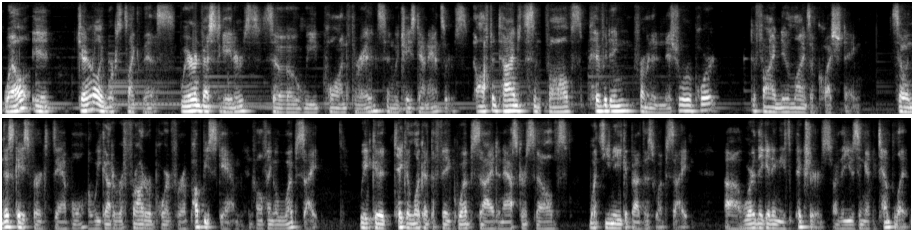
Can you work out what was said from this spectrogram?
Well, it generally works like this. We're investigators, so we pull on threads and we chase down answers. Oftentimes, this involves pivoting from an initial report to find new lines of questioning. So, in this case, for example, we got a fraud report for a puppy scam involving a website. We could take a look at the fake website and ask ourselves, what's unique about this website? uh, where are they getting these pictures? Are they using a template?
